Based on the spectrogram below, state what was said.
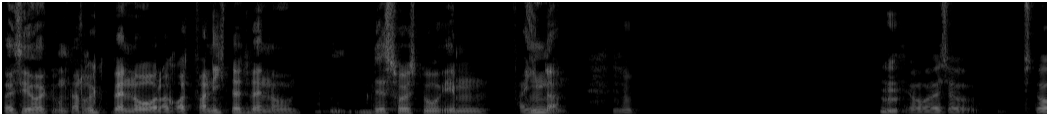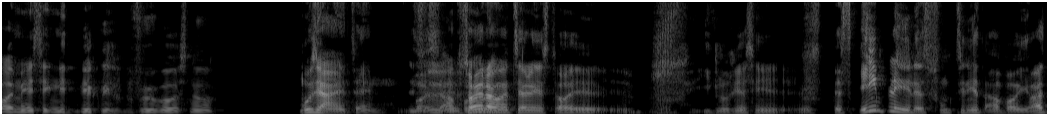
weil sie halt unterdrückt werden noch oder gerade vernichtet werden. noch. Das sollst du eben verhindern. Mhm. Hm. Ja, also storymäßig nicht wirklich viel was noch. Muss ja auch nicht sein. Das ist Äh, ich da äh, pff, ignoriere sie. Das, Gameplay, das funktioniert einfach. Ich weiß,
